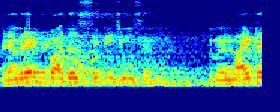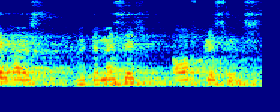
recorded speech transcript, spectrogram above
Reverend Father C.P. Joseph, to enlighten us with the message of Christmas.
